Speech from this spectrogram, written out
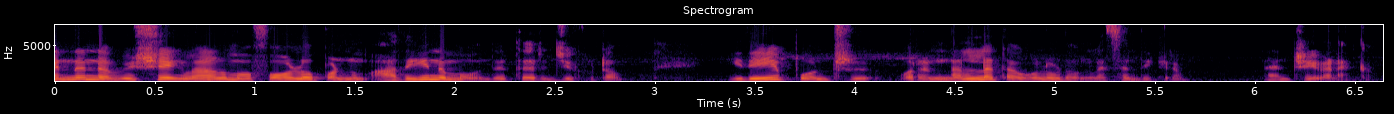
என்னென்ன விஷயங்கள்லாம் நம்ம ஃபாலோ பண்ணணும்? அதையும் நம்ம வந்து தெரிஞ்சுக்கிட்டோம். இதே போன்று ஒரு நல்ல தகவலோடு உங்களை சந்திக்கிறோம். நன்றி வணக்கம்.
